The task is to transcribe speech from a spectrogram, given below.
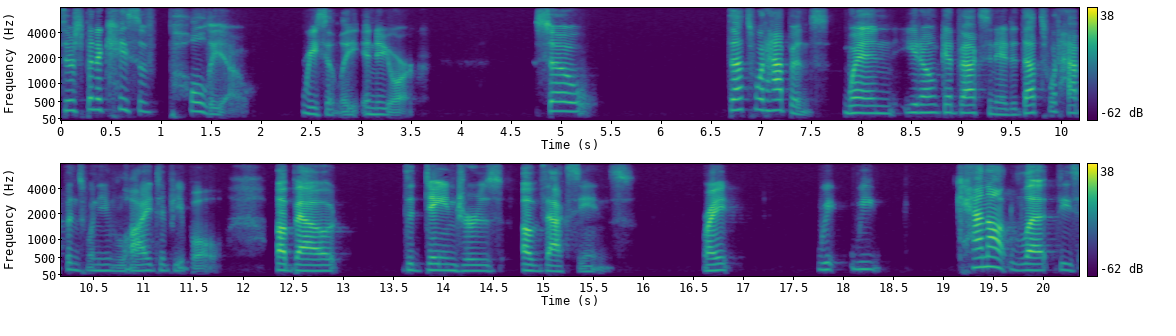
there's been a case of polio recently in New York. So that's what happens when you don't get vaccinated. That's what happens when you lie to people about the dangers of vaccines. Right? We we cannot let these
